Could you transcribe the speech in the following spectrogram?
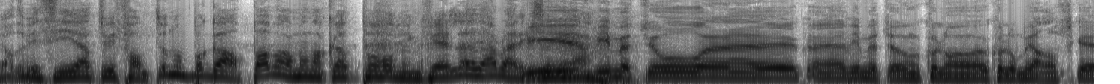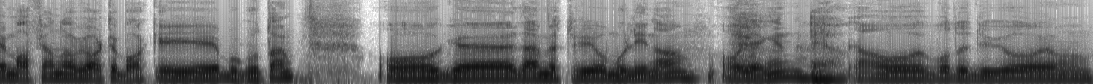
Ja, det vil si at vi fant jo noen på gata, da, men akkurat på Honningfjellet, der ble det ikke Vi, så mye. vi møtte jo, eh, vi møtte jo den kolo- colombianske mafiaen når vi var tilbake i Bogota. Og eh, der møtte vi jo Molina og gjengen. Ja. og både du og, og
